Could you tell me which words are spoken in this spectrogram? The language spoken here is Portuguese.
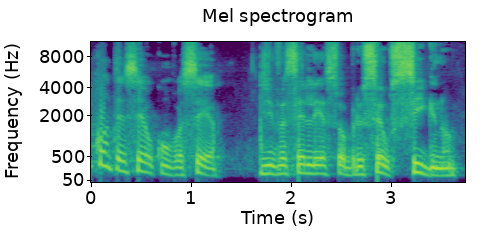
aconteceu com você de você ler sobre o seu signo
